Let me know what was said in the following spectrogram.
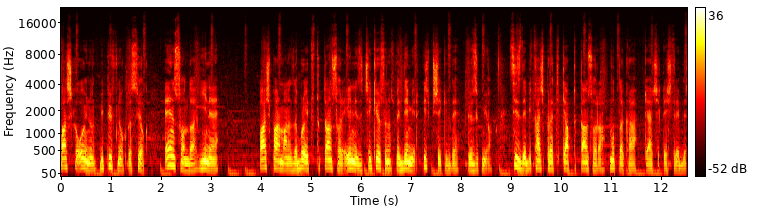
Başka oyunun bir püf noktası yok. En sonda yine baş parmağınızla burayı tuttuktan sonra elinizi çekiyorsunuz ve demir hiçbir şekilde gözükmüyor. Siz de birkaç pratik yaptıktan sonra mutlaka gerçekleştirebilirsiniz.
